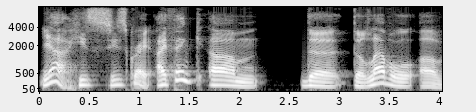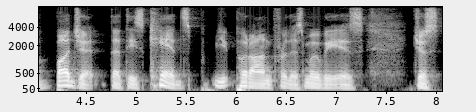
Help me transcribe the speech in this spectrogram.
Yeah, he's he's great. I think um, the the level of budget that these kids put on for this movie is just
